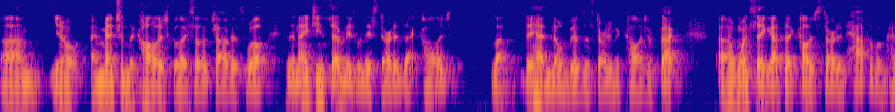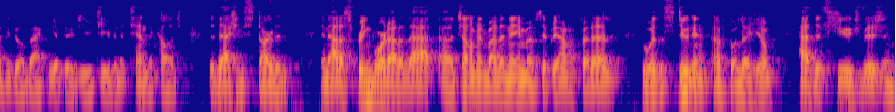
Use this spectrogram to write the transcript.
Um, you know, I mentioned the college, Colegio Chavez. Well, in the 1970s, when they started that college, they had no business starting a college. In fact, uh, once they got that college started, half of them had to go back and get their GED to even attend the college that they actually started. And out of springboard out of that, a gentleman by the name of Cipriano Ferrel, who was a student of Colegio, had this huge vision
